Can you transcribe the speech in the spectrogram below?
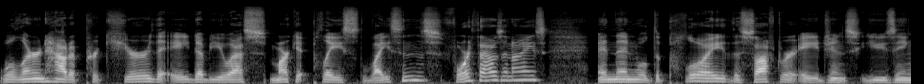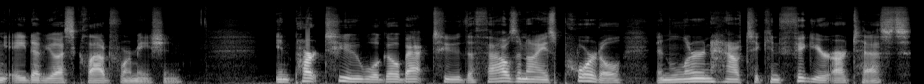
We'll learn how to procure the AWS Marketplace license for Thousand Eyes and then we'll deploy the software agents using AWS CloudFormation. In part two, we'll go back to the Thousand Eyes portal and learn how to configure our tests,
